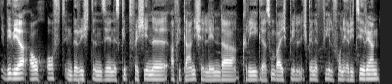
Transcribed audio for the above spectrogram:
wie wir auch oft in Berichten sehen, es gibt verschiedene afrikanische Länder, Kriege. Zum Beispiel, ich kenne viel von Eritreern.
